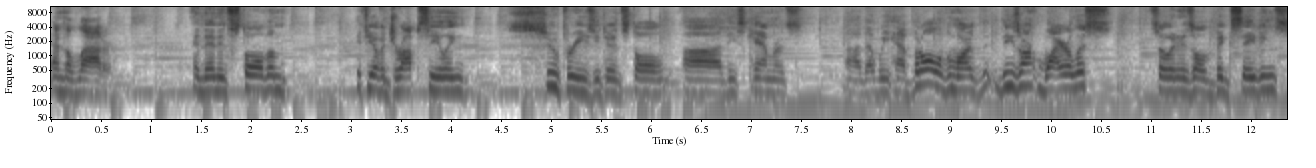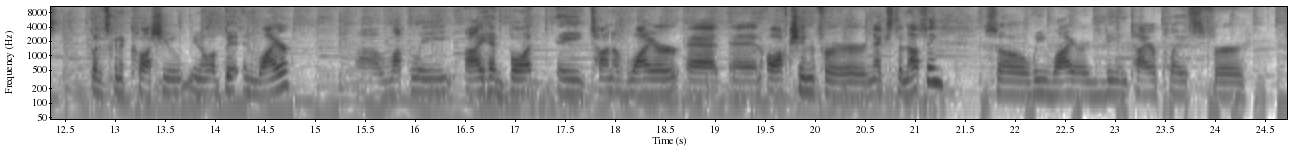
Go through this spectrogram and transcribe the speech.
and the ladder. And then install them. If you have a drop ceiling, super easy to install uh, these cameras uh, that we have. But all of them are, th these aren't wireless, so it is all big savings, but it's gonna cost you, you know, a bit in wire. Uh, luckily, I had bought a ton of wire at an auction for next to nothing. So we wired the entire place for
